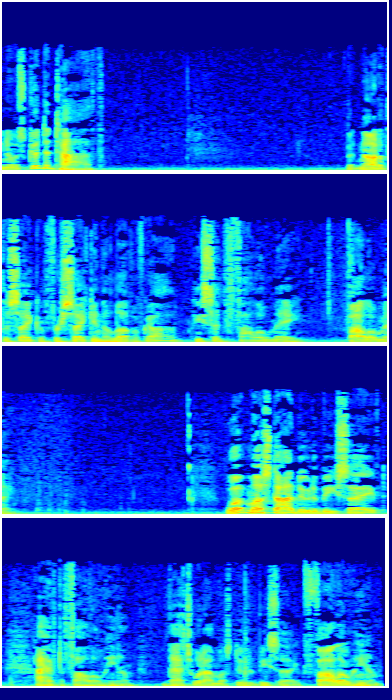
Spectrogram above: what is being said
You know, it's good to tithe, but not at the sake of forsaking the love of God. He said, Follow me. Follow me. What must I do to be saved? I have to follow Him. That's what I must do to be saved. Follow Him.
